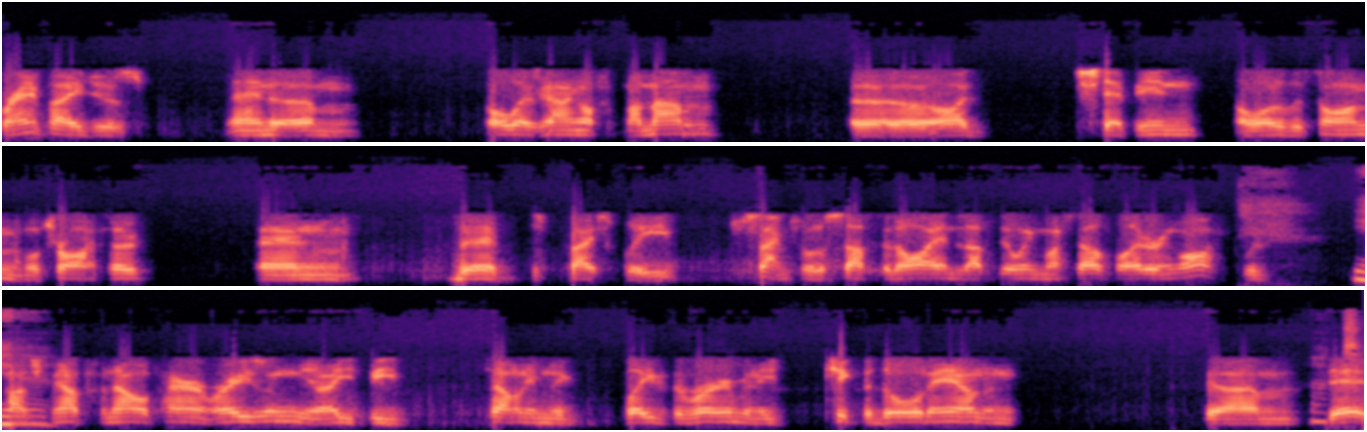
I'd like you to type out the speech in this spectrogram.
rampages, and um, always going off with my mum. Uh, I'd step in a lot of the time, or try to, and they're just basically same sort of stuff that I ended up doing myself later in life. Would punch me up for no apparent reason. You know, you'd be telling him to leave the room, and he'd kick the door down, and um, yeah,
